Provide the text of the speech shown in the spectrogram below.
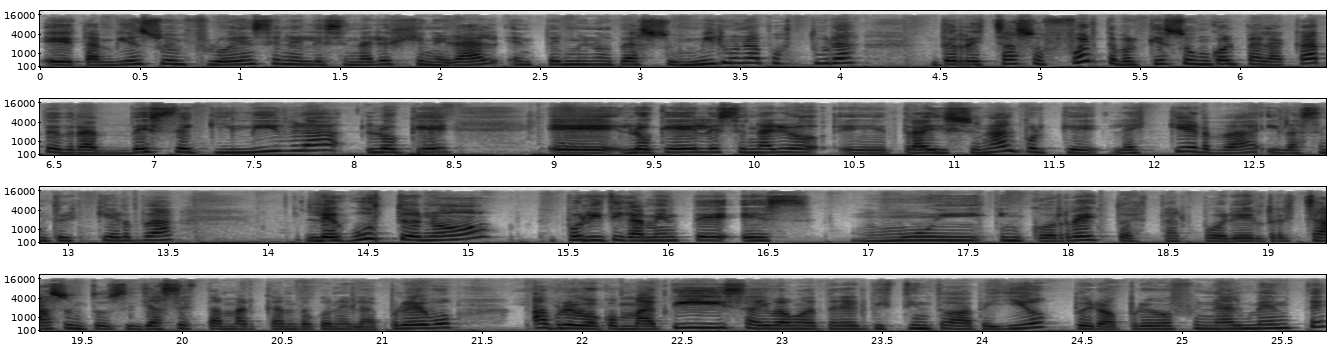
eh, también su influencia en el escenario general en términos de asumir una postura de rechazo fuerte, porque eso es un golpe a la cátedra, desequilibra lo que eh, lo que es el escenario eh, tradicional, porque la izquierda y la centroizquierda, les guste o no, políticamente es muy incorrecto estar por el rechazo, entonces ya se está marcando con el apruebo, apruebo con matiza y vamos a tener distintos apellidos, pero apruebo finalmente.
